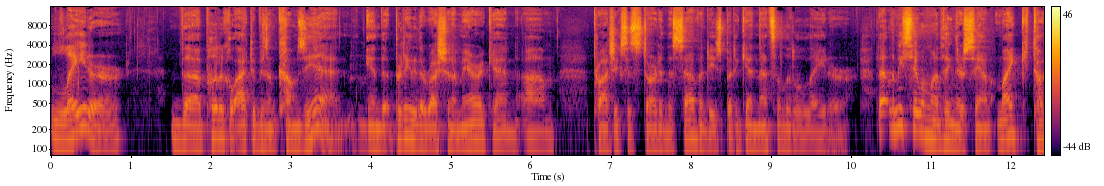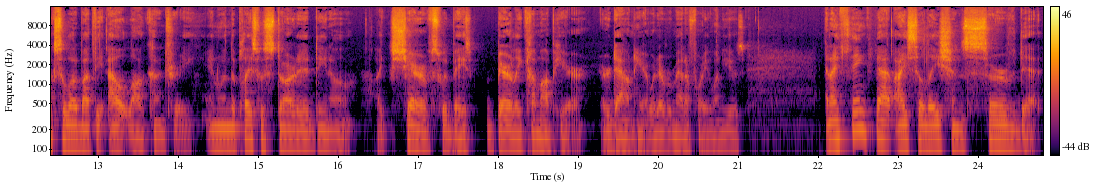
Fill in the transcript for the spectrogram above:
Later, the political activism comes in, mm-hmm. in the, particularly the Russian American um, projects that start in the 70s. But again, that's a little later. Let, let me say one more thing there, Sam. Mike talks a lot about the outlaw country. And when the place was started, you know, like sheriffs would base, barely come up here or down here, whatever metaphor you want to use. And I think that isolation served it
